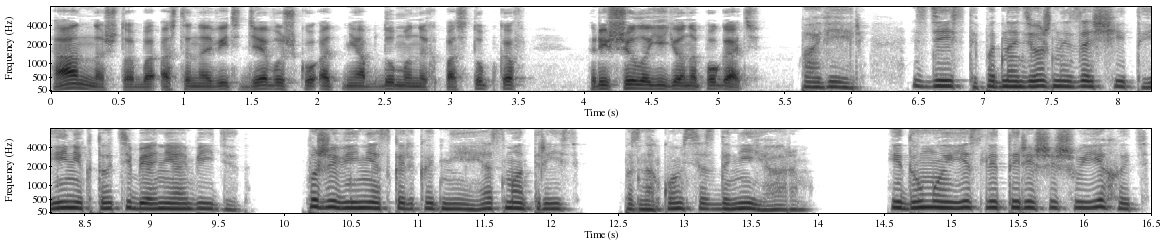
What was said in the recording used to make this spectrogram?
Анна, чтобы остановить девушку от необдуманных поступков, решила ее напугать. «Поверь, здесь ты под надежной защитой, и никто тебя не обидит. Поживи несколько дней, осмотрись, познакомься с Данияром. И думаю, если ты решишь уехать,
